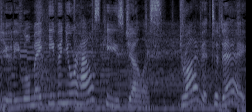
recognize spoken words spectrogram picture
beauty will make even your house keys jealous. Drive it today.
